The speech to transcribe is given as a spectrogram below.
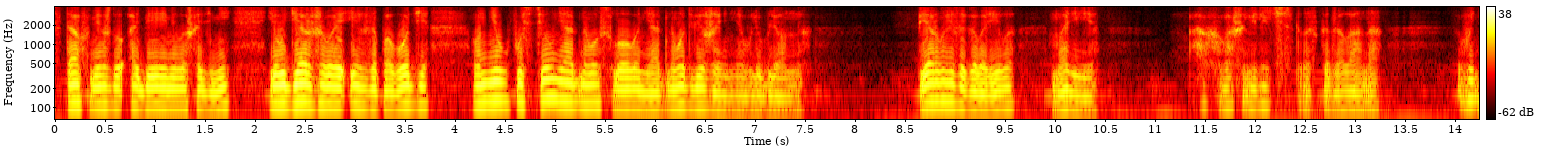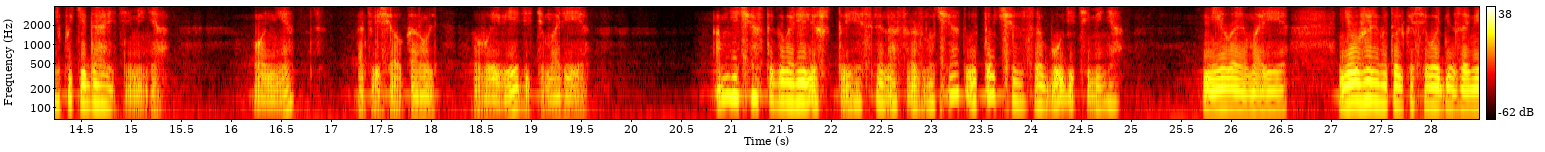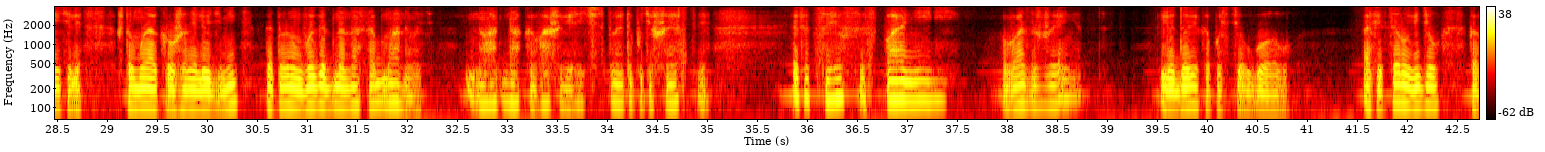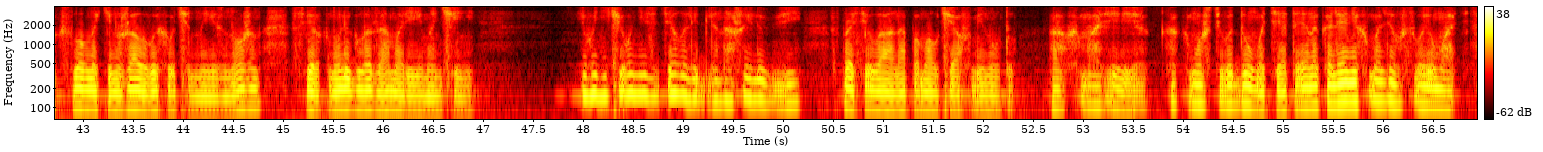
Став между обеими лошадьми и удерживая их за поводья, он не упустил ни одного слова, ни одного движения влюбленных. Первой заговорила Мария. «Ах, Ваше Величество!» — сказала она. «Вы не покидаете меня». «О, нет!» — отвечал король. «Вы видите, Мария?» «А мне часто говорили, что если нас разлучат, вы тотчас забудете меня». «Милая Мария, неужели вы только сегодня заметили, что мы окружены людьми, которым выгодно нас обманывать? Но, однако, Ваше Величество, это путешествие, этот союз с Испанией вас женит». Людовик опустил голову. Офицер увидел, как, словно кинжал, выхваченный из ножен, сверкнули глаза Марии Манчини. «И вы ничего не сделали для нашей любви?» — спросила она, помолчав минуту. Ах, Мария, как можете вы думать это? Я на коленях молил свою мать.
